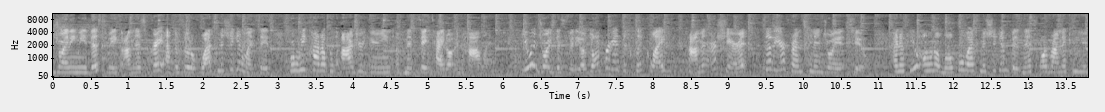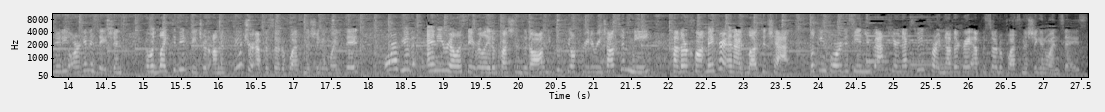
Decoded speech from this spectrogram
Joining me this week on this great episode of West Michigan Wednesdays where we caught up with Audrey Green of Midstate Title in Holland. If you enjoyed this video, don't forget to click like, comment, or share it so that your friends can enjoy it too. And if you own a local West Michigan business or run a community organization and would like to be featured on a future episode of West Michigan Wednesdays, or if you have any real estate related questions at all, you can feel free to reach out to me Heather Klompmaker, and I'd love to chat. Looking forward to seeing you back here next week for another great episode of West Michigan Wednesdays.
